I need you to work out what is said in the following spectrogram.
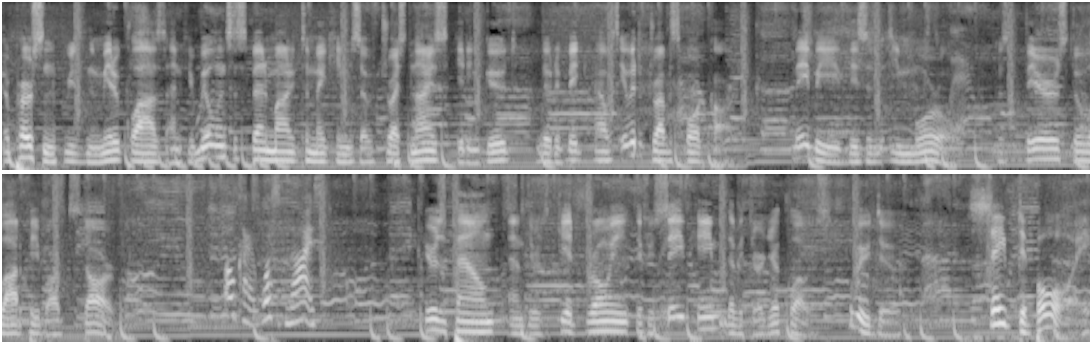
A person who is in the middle class and he willing to spend money to make himself dress nice, eating good, live in a big house, even to drive a sport car. Maybe this is immoral, because there's still a lot of people are starved. Okay, what's nice? Here's a pound, and there's a kid growing. If you save him, that will dirty your clothes. What will you do? Save the boy.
